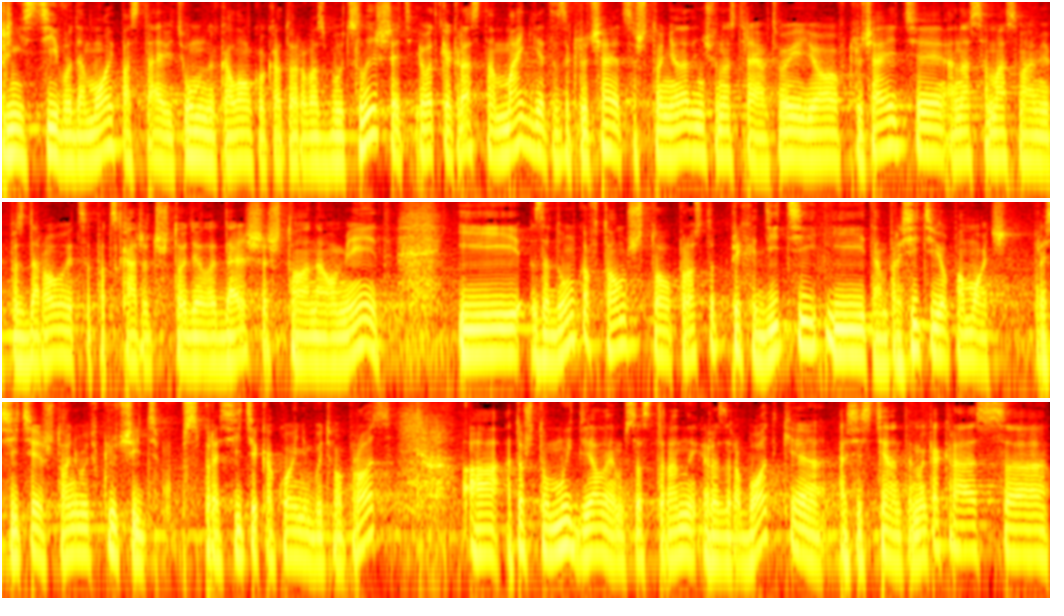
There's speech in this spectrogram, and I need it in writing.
принести его домой, поставить умную колонку, которая вас будет слышать. И вот как раз там магия это заключается, что не надо ничего настраивать. Вы ее включаете, она сама с вами поздоровается, подскажет, что делать дальше, что она умеет. И задумка в том, что просто приходите и там, просите ее помочь, просите что-нибудь включить, спросите какой-нибудь вопрос. А, а то, что мы делаем со стороны разработки ассистента, мы как раз, э,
